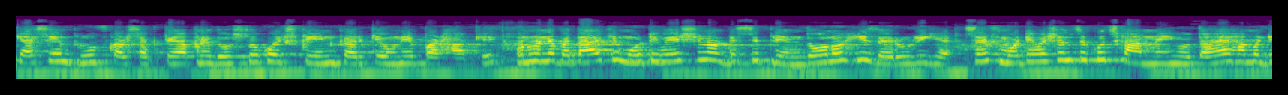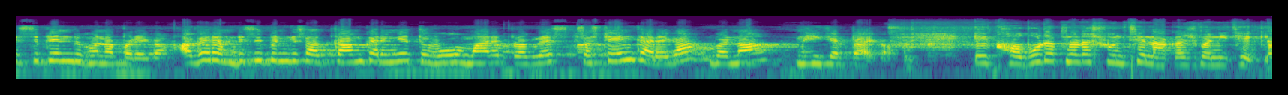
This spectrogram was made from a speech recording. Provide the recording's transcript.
कैसे इम्प्रूव कर सकते हैं अपने दोस्तों को एक्सप्लेन करके उन्हें पढ़ा के उन्होंने बताया कि मोटिवेशन और डिसिप्लिन दोनों ही जरूरी है सिर्फ मोटिवेशन से कुछ काम नहीं होता है हमें डिसिप्लिन भी होना पड़ेगा अगर हम डिसिप्लिन के साथ काम करेंगे तो वो हमारा प्रोग्रेस सस्टेन करेगा वरना नहीं कर पाएगा এই খবর আপনারা শুনছেন আকাশবাণী থেকে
